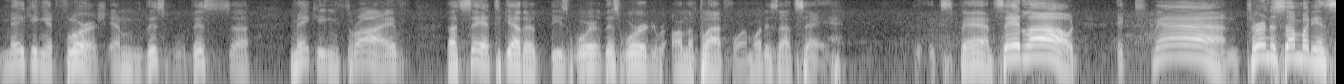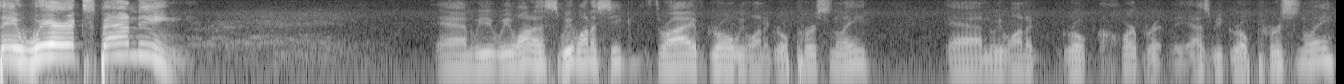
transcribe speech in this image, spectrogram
making it flourish. And this, this uh, making Thrive, let's say it together, these word, this word on the platform. What does that say? Expand. Say it loud. Expand. Turn to somebody and say, We're expanding. And we, we want to we want to see thrive, grow. We want to grow personally, and we want to grow corporately. As we grow personally,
